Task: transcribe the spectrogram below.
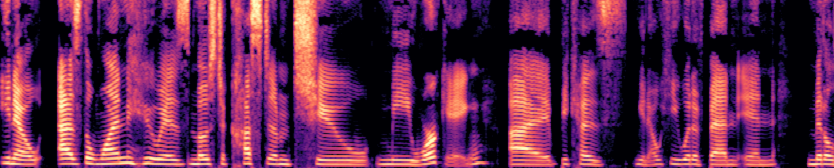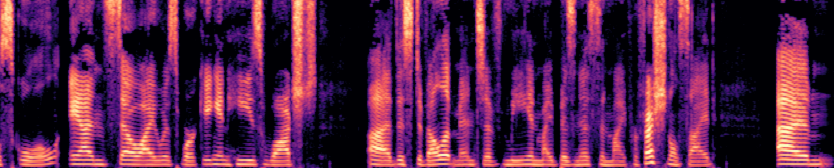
you know as the one who is most accustomed to me working uh because you know he would have been in middle school and so i was working and he's watched uh, this development of me and my business and my professional side, um,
